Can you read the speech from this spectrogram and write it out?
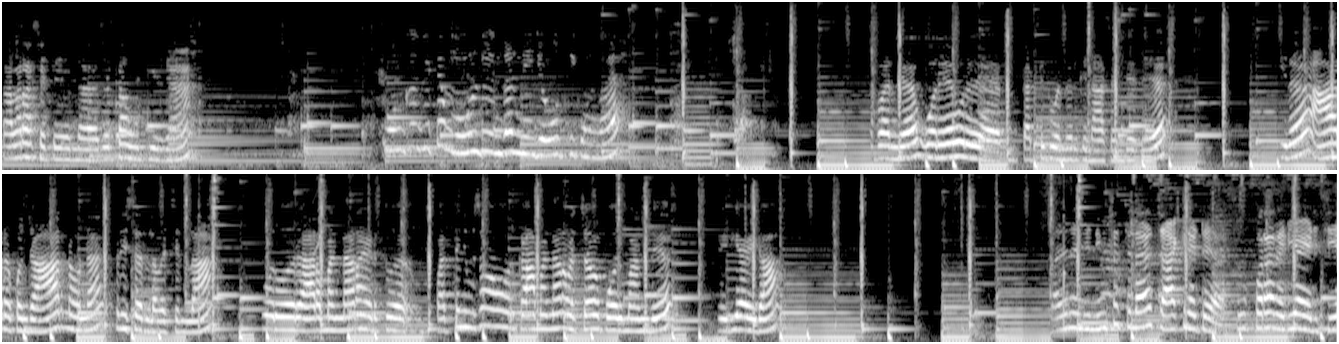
தவறா செட்டு இந்த இதை தான் ஊற்றிருக்கேன் உங்ககிட்ட மோல்டு இருந்தால் நீங்கள் ஊற்றிக்கோங்க பாருங்க ஒரே ஒரு தட்டுக்கு வந்திருக்கு நான் செஞ்சது. இதை ஆற கொஞ்சம் ஆறினோடனே ஃப்ரீசரில் வச்சிடலாம். ஒரு ஒரு அரை மணி நேரம் எடுத்து பத்து நிமிஷம் ஒரு கால் மணி நேரம் வச்சா போதுமானது ரெடி ஆகிடும் பதினஞ்சு நிமிஷத்தில் சாக்லேட்டு சூப்பராக ரெடி ஆகிடுச்சு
